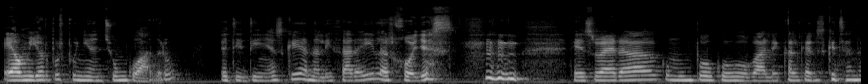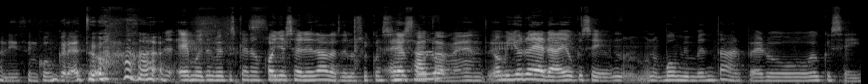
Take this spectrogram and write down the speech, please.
E ao mellor pois pues, poñíanche un cuadro e ti tiñas que analizar aí las joyas Eso era como un pouco, vale, calqueres que che analicen concreto. e moitas veces que eran sí. joias heredadas de non sei que século. Exactamente. O mellor era, eu que sei, non, non vou inventar, pero eu que sei.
